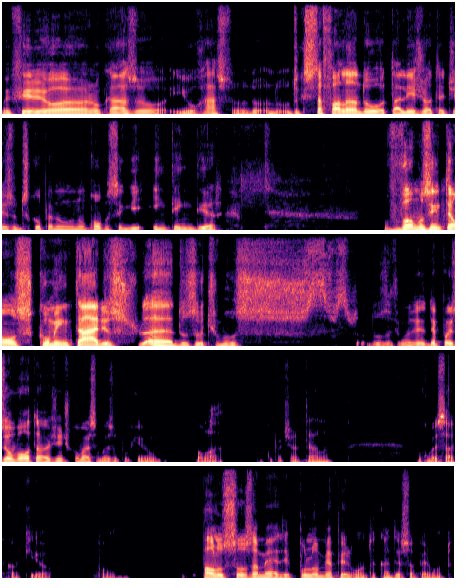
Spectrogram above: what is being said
O inferior, no caso, e o rastro do, do, do que você está falando, Thalys Atletismo, desculpa, eu não, não consegui entender. Vamos então aos comentários uh, dos últimos dos últimos. Depois eu volto, a gente conversa mais um pouquinho. Vamos lá. Vou compartilhar a tela. Vou começar com aqui, ó. Bom. Paulo Souza Medri, pulou minha pergunta. Cadê sua pergunta?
